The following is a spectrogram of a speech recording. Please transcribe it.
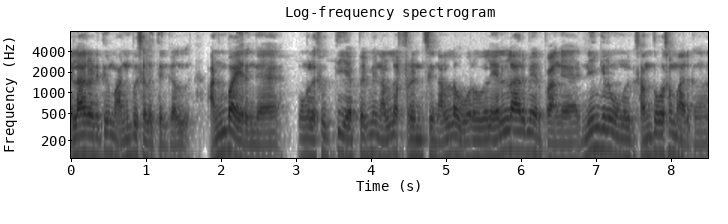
எல்லாரிடத்திலும் அன்பு செலுத்துங்கள். அன்பாக இருங்க. உங்களை சுற்றி எப்பயுமே நல்ல ஃப்ரெண்ட்ஸு நல்ல உறவுகள் எல்லாருமே இருப்பாங்க. நீங்களும் உங்களுக்கு சந்தோஷமாக இருக்கும்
